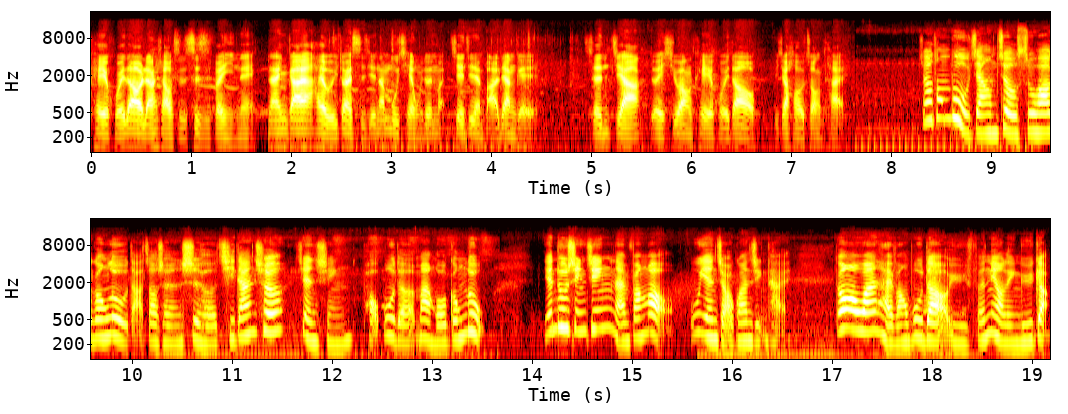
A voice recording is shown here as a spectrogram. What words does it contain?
可以回到两小时四十分以内。那应该还有一段时间。那目前我就渐渐的把量给增加，对，希望可以回到比较好的状态。交通部将旧苏花公路打造成适合骑单车、健行、跑步的慢活公路，沿途行经南方澳、屋檐角观景台、东澳湾海防步道与粉鸟林渔港。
